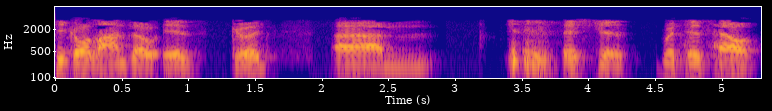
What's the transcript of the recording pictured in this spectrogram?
Kiko Alonso is good. Um, it's just with his help,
